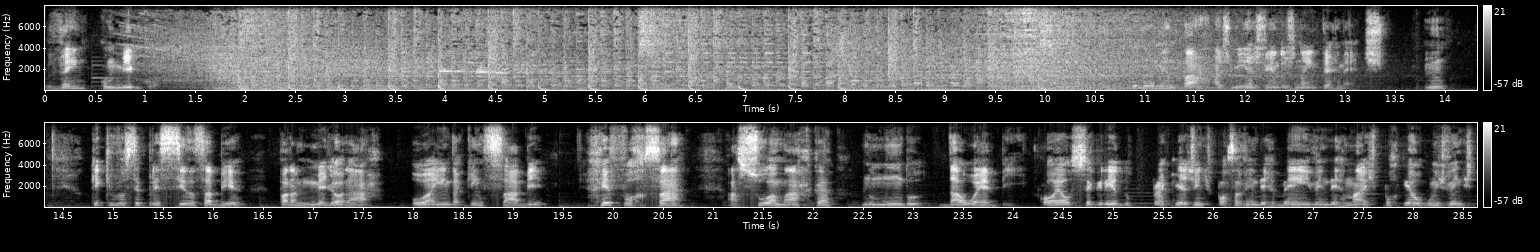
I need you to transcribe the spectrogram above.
vem comigo! Como aumentar as minhas vendas na internet? Hum, o que, que você precisa saber para melhorar ou ainda, quem sabe, reforçar a sua marca no mundo da web? Qual é o segredo para que a gente possa vender bem e vender mais? Porque alguns vendem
